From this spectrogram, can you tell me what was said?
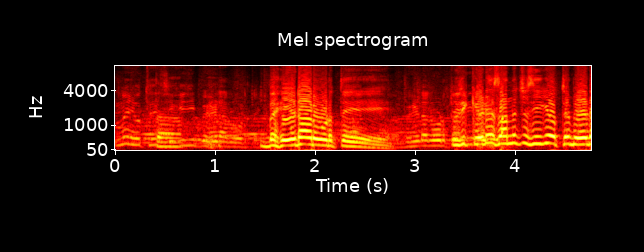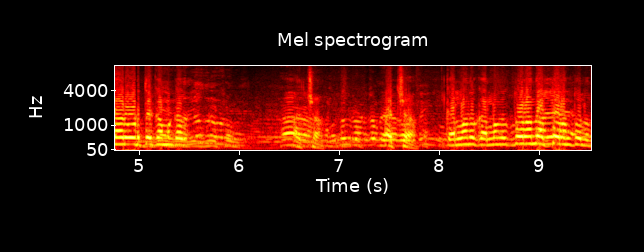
ਨਹੀਂ ਉੱਥੇ ਸੀਗੀ ਜੀ ਬੇੜਾ ਰੋਡ ਤੇ। ਬਹੇੜਾ ਰੋਡ ਤੇ। ਬੇੜਾ ਰੋਡ ਤੁਸੀਂ ਕਿਹੜੇ ਸੰਨ ਚ ਸੀਗੇ ਉੱਥੇ ਬਹੇੜਾ ਰੋਡ ਤੇ ਕੰਮ ਕਰਦੇ ਅੱਛਾ। ਅੱਛਾ। ਕਰ ਲਾਂ ਦੋ ਕਰ ਲਾਂ ਦੋ ਤੋਲਾਂ ਦਾ ਤੋਲਾਂ ਤੋਲਾਂ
